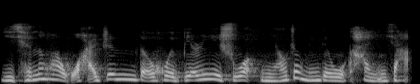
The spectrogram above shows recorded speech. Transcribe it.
以前的话，我还真的会，别人一说你要证明给我看一下，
